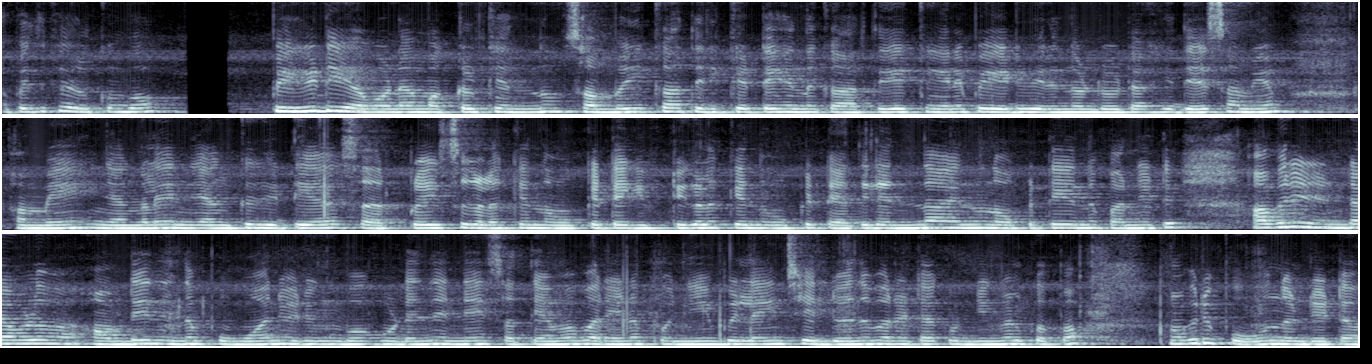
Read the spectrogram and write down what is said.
അപ്പോൾ ഇത് കേൾക്കുമ്പോൾ പേടിയാവണ. മക്കൾക്ക് എന്നും സംഭവിക്കാതിരിക്കട്ടെ എന്ന് കാർത്തികയ്ക്ക് ഇങ്ങനെ പേടി വരുന്നുണ്ട് കേട്ടോ. ഇതേ സമയം അമ്മേ ഞങ്ങളെ ഞങ്ങൾക്ക് കിട്ടിയ സർപ്രൈസുകളൊക്കെ നോക്കട്ടെ ഗിഫ്റ്റുകളൊക്കെ നോക്കട്ടെ അതിലെന്താ എന്ന് നോക്കട്ടെ എന്ന് പറഞ്ഞിട്ട് അവർ രണ്ടാമളും അവിടെ നിന്ന് പോകാൻ ഒരുങ്ങുമ്പോൾ ഉടൻ തന്നെ സത്യാമ്മ പറയണ പൊന്നിയും പിള്ളയും ചെല്ലുമെന്ന് പറഞ്ഞിട്ട് ആ കുഞ്ഞുങ്ങൾക്കൊപ്പം അവർ പോകുന്നുണ്ട് കേട്ടോ.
